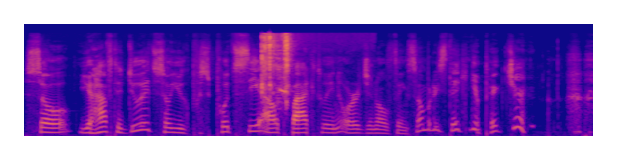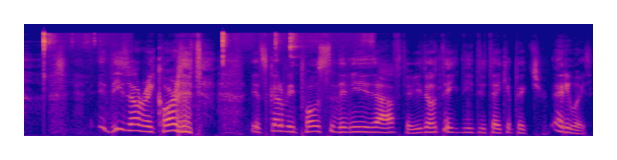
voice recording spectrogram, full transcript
so you have to do it so you put C out back to an original thing. Somebody's taking a picture? These are recorded. it's going to be posted immediately after. You don't take, need to take a picture. Anyways,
